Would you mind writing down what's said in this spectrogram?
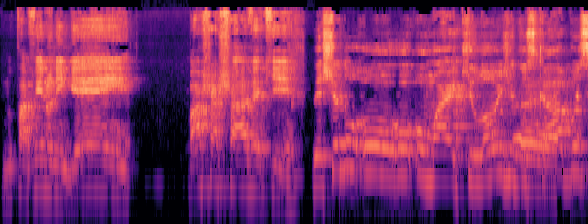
não tá vendo ninguém, baixa a chave aqui. Deixando o, o, o Mark longe dos é. cabos,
